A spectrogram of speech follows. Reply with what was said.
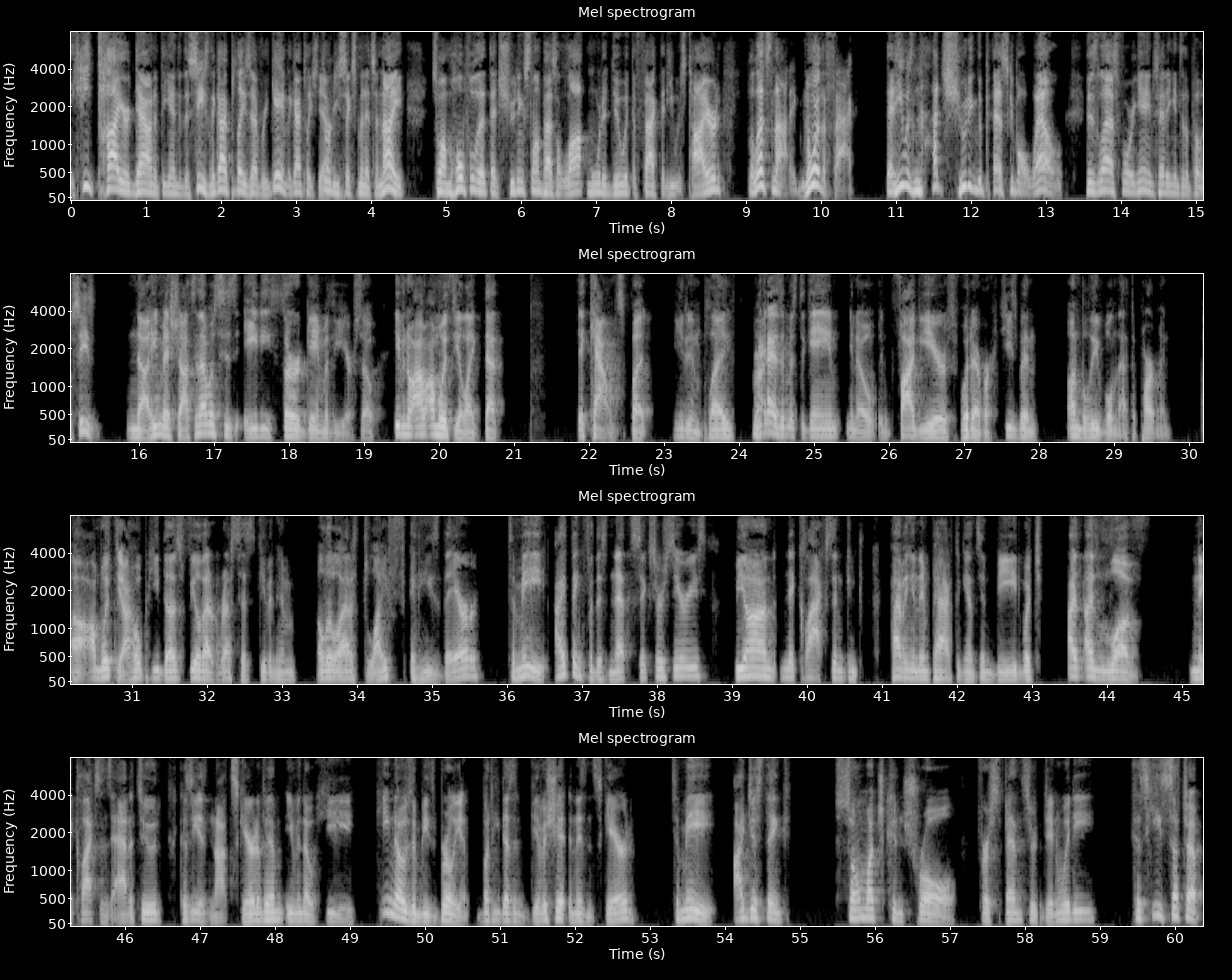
he tired down at the end of the season. The guy plays every game. The guy plays yeah. 36 minutes a night. So I'm hopeful that that shooting slump has a lot more to do with the fact that he was tired. But let's not ignore the fact that he was not shooting the basketball well his last four games heading into the postseason. No, he missed shots, and that was his 83rd game of the year. So even though I'm, I'm with you, like that, it counts, but he didn't play. Right. The guy hasn't missed a game, you know, in five years, whatever. He's been unbelievable in that department uh, I'm with you. I hope he does feel that rest has given him a little out of life and he's there. To me, I think for this net Sixer series, beyond Nick Claxton can, having an impact against Embiid, which I, I love Nick Claxton's attitude because he is not scared of him, even though he he knows Embiid's brilliant, but he doesn't give a shit and isn't scared. To me, I just think so much control for Spencer Dinwiddie because he's such a.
